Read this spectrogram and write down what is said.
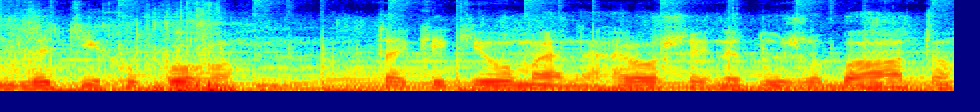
для тих, у кого, так як і у мене, грошей не дуже багато.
